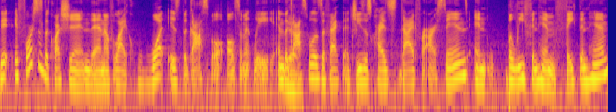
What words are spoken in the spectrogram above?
it, it forces the question then of like what is the gospel ultimately? And the Yeah. gospel is the fact that jesus christ died for our sins and belief in him faith in him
